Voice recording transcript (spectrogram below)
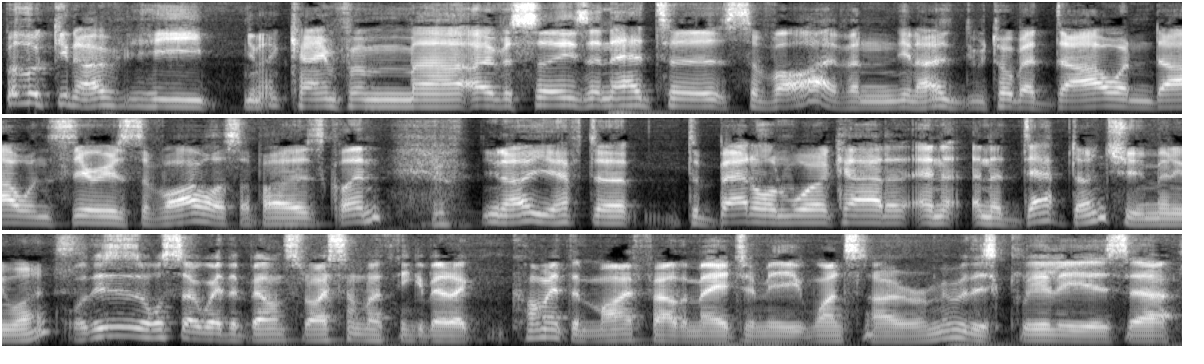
but look, you know, he you know came from uh, overseas and had to survive. And you know, we talk about Darwin, Darwin's theory of survival, I suppose, Glenn. you know, you have to to battle and work hard and, and adapt, don't you? In many ways. Well, this is also where the balance that I sometimes think about. A comment that my father made to me once, and I remember this clearly, is uh,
